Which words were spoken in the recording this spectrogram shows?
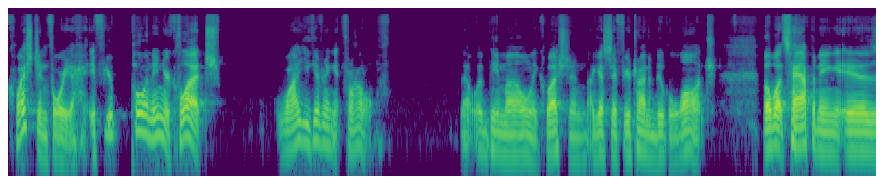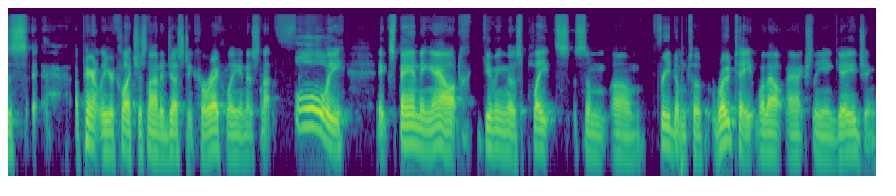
question for you. If you're pulling in your clutch, why are you giving it throttle? That would be my only question. I guess if you're trying to do the launch. But what's happening is apparently your clutch is not adjusted correctly and it's not fully expanding out, giving those plates some um, freedom to rotate without actually engaging.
